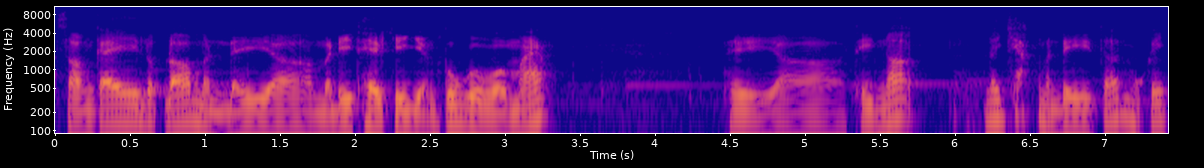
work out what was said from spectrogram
Xong cái lúc đó mình đi uh, mình đi theo chỉ dẫn của google maps. Thì uh, thì nó nó dắt mình đi tới một cái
